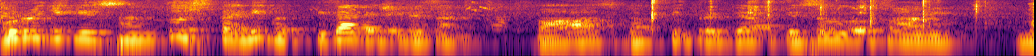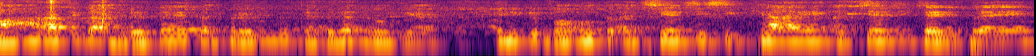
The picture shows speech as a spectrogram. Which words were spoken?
गुरु जी की संतुष्ट ही भक्ति का डेफिनेशन वास भक्ति प्रज्ञा केशव गोस्वामी महाराज का हृदय तो प्रेम में गदगद हो गया। इनकी बहुत अच्छी अच्छी शिक्षा है अच्छी अच्छी चरित्र है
